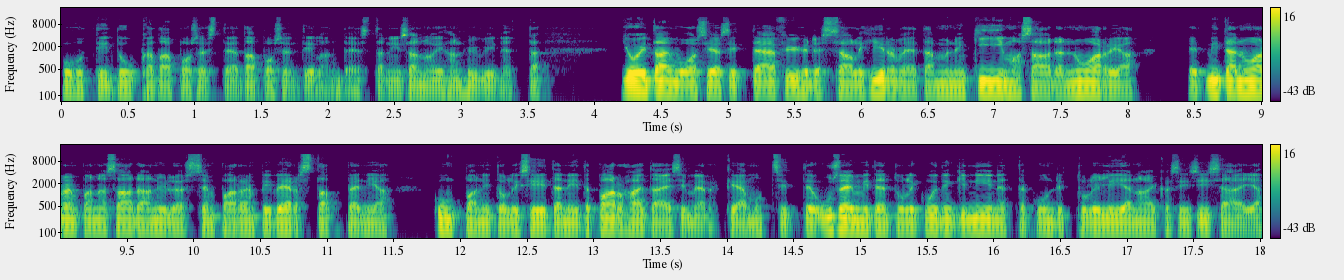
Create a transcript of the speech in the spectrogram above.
puhuttiin Tuukka Taposesta ja Taposen tilanteesta, niin sanoi ihan hyvin, että joitain vuosia sitten F1 oli hirveä tämmöinen kiima saada nuoria, että mitä nuorempana saadaan ylös, sen parempi Verstappen ja kumppanit oli siitä niitä parhaita esimerkkejä, mutta sitten useimmiten tuli kuitenkin niin, että kundit tuli liian aikaisin sisään ja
